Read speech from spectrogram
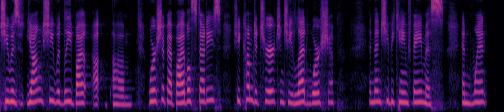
she was young, she would lead by, uh, um, worship at Bible studies. She'd come to church and she led worship. And then she became famous and went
